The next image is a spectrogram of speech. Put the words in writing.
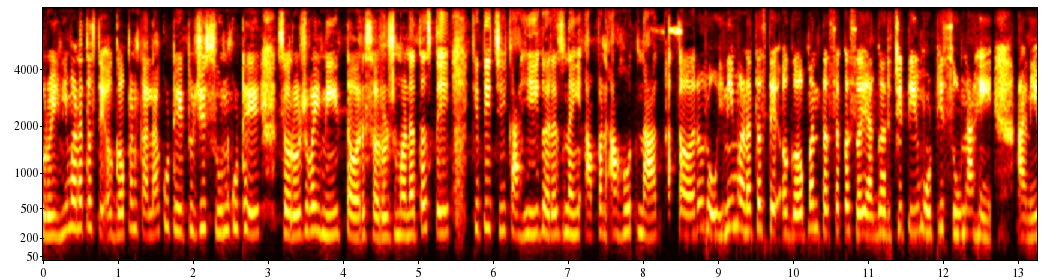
रोहिणी म्हणत असते अगं पण कला कुठे? तुझी सून कुठे? सरोज वहिनी तर सरोज म्हणत असते की तिची काहीही गरज नाही आपण आहोत ना. तर रोहिणी म्हणत असते अगं पण तसं कसं? या घरची ती मोठी सून आहे. आणि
